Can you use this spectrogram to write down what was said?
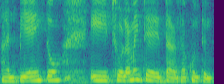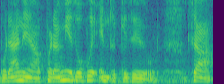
al viento y solamente danza contemporánea. Para mí eso fue enriquecedor. O sea,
